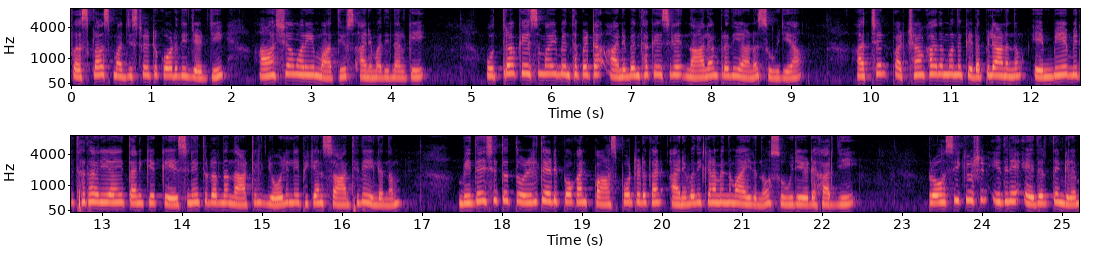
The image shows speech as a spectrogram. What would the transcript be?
ഫസ്റ്റ് ക്ലാസ് മജിസ്ട്രേറ്റ് കോടതി ജഡ്ജി ആശ മറിയം മാത്യൂസ് അനുമതി നൽകി. ഉത്ര കേസുമായി ബന്ധപ്പെട്ട അനുബന്ധ കേസിലെ നാലാം പ്രതിയാണ് സൂര്യ. അച്ഛൻ പക്ഷാഘാതം വന്ന് കിടപ്പിലാണെന്നും എം ബി എ ബിരുദധാരിയായി തനിക്ക് കേസിനെ തുടർന്ന് നാട്ടിൽ ജോലി ലഭിക്കാൻ സാധ്യതയില്ലെന്നും വിദേശത്ത് തൊഴിൽ തേടിപ്പോകാൻ പാസ്പോർട്ട് എടുക്കാൻ അനുവദിക്കണമെന്നുമായിരുന്നു സൂര്യയുടെ ഹർജി. പ്രോസിക്യൂഷൻ ഇതിനെ എതിർത്തെങ്കിലും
